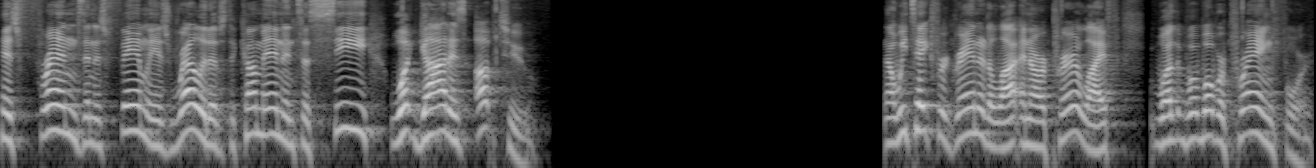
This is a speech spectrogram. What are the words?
his friends and his family, his relatives, to come in and to see what God is up to. Now, we take for granted a lot in our prayer life what, what we're praying for.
